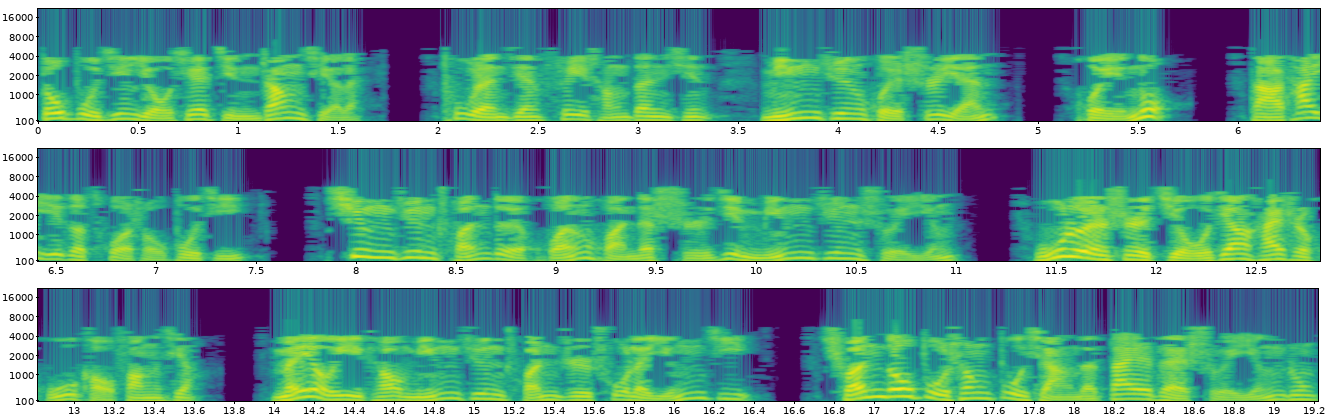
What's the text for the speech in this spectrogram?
都不禁有些紧张起来。突然间，非常担心明军会失言毁诺，打他一个措手不及。清军船队缓缓的驶进明军水营，无论是九江还是湖口方向，没有一条明军船只出来迎击，全都不声不响的待在水营中。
